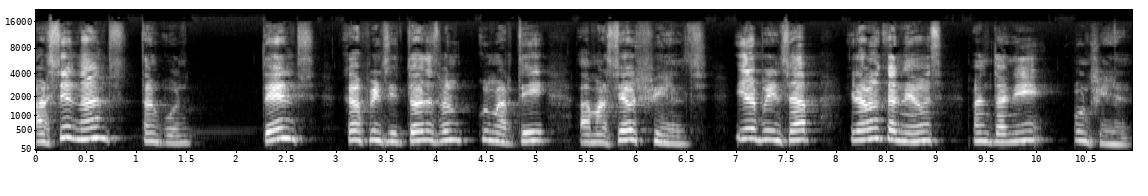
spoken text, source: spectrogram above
Els cent anys tan contents que fins i tot es van convertir en els seus fills. I el príncep i la Blancaneus van tenir un fill.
